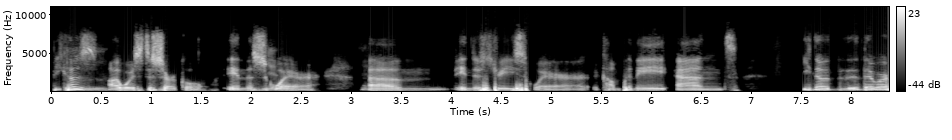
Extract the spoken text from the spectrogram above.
because Mm. I was the circle in the Yeah. square, um, industry square company. And, you know, th- there were a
